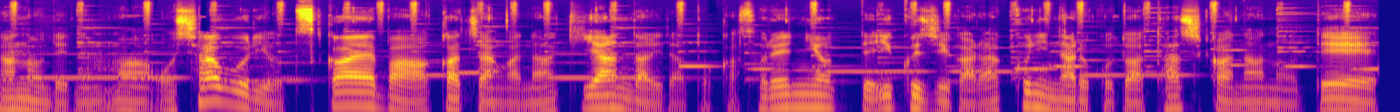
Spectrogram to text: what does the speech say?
なのでねまあおしゃぶりを使えば赤ちゃんが泣き止んだりだとかそれによって育児が楽になることは確かなので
